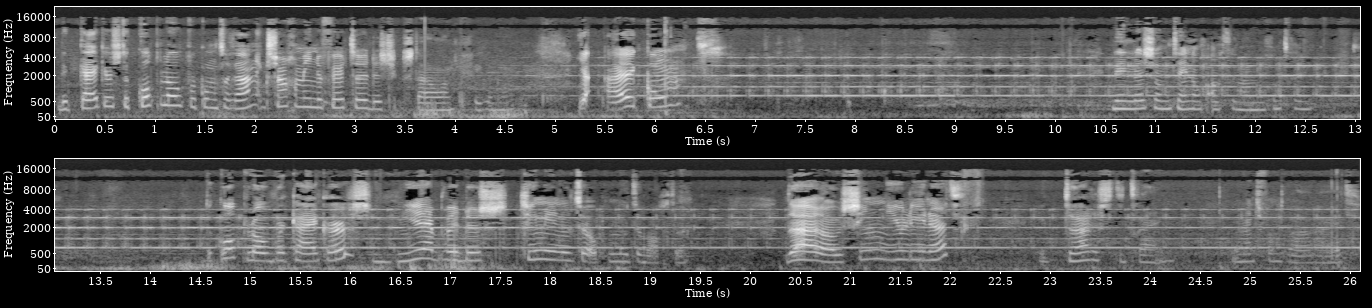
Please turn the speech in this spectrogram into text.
De kijkers, de koploper komt eraan. Ik zag hem in de verte, dus ik sta al aan het filmen. Ja, hij komt. Ik denk dat zo meteen nog achteraan nog een trein. De koploperkijkers, die hebben we dus 10 minuten op moeten wachten. Daar, oh, zien jullie het? Daar is de trein. Moment van de waarheid.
